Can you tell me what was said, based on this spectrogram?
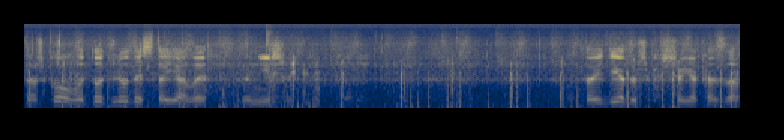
Сашко, отут люди стояли раніше. Той дідушка, що я казав.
